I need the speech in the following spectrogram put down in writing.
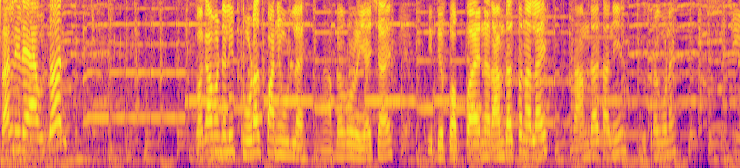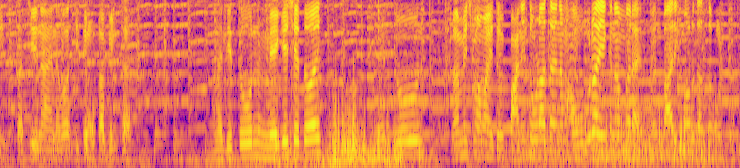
चाललेले उतर. बघा मंडळी थोडाच पाणी उडलाय. आपल्या बरोबर यश आहे. इथे पप्पा आहे ना रामदास पण आलाय. रामदास आणि दुसरा कोण आहे? सचिन. सचिन आहे ना बघ तिथे मोठा पिल्स आहे आणि तिथून मेघेश येतोय. तिथून रमेश मामा येतोय. पाणी थोडासा आहे ना मावरं एक नंबर आहे पण बारीक मावरत असं पडतं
